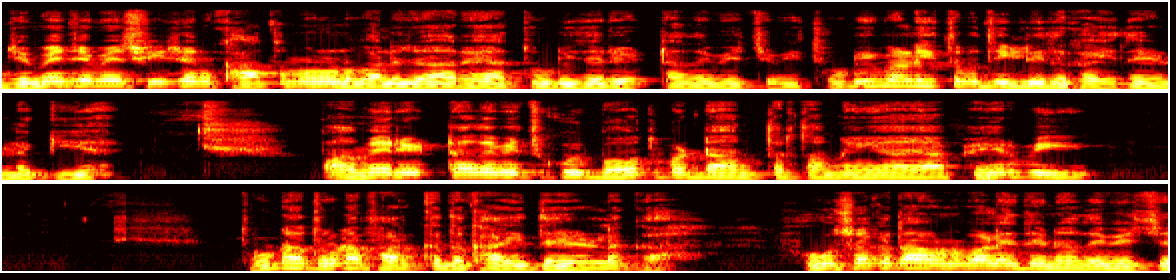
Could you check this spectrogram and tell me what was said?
ਜਿਵੇਂ ਜਿਵੇਂ ਸੀਜ਼ਨ ਖਤਮ ਹੋਣ ਵੱਲ ਜਾ ਰਿਹਾ, ਤੂੜੀ ਦੇ ਰੇਟਾਂ ਦੇ ਵਿੱਚ ਵੀ ਥੋੜ੍ਹੀ ਵਾਲੀ ਤਬਦੀਲੀ ਦਿਖਾਈ ਦੇਣ ਲੱਗੀ ਹੈ। ਭਾਵੇਂ ਰੇਟਾਂ ਦੇ ਵਿੱਚ ਕੋਈ ਬਹੁਤ ਵੱਡਾ ਅੰਤਰ ਤਾਂ ਨਹੀਂ ਆਇਆ, ਫਿਰ ਵੀ ਥੋੜ੍ਹਾ ਥੋੜ੍ਹਾ ਫ਼ਰਕ ਦਿਖਾਈ ਦੇਣ ਲੱਗਾ। ਹੋ ਸਕਦਾ ਆਉਣ ਵਾਲੇ ਦਿਨਾਂ ਦੇ ਵਿੱਚ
